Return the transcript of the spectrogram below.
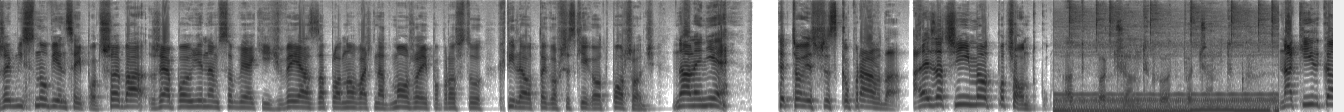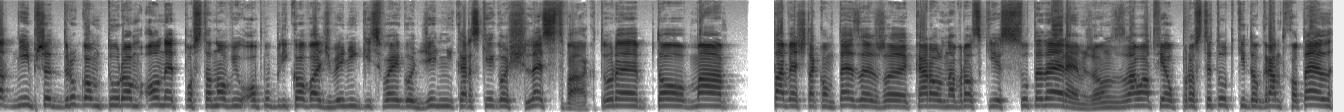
Że mi snu więcej potrzeba, że ja powinienem sobie jakiś wyjazd zaplanować nad morze i po prostu chwilę od tego wszystkiego odpocząć. No ale nie, to jest wszystko prawda. Ale zacznijmy od początku. Od początku, od początku. Na kilka dni przed drugą turą Onet postanowił opublikować wyniki swojego dziennikarskiego śledztwa, które to ma stawiać taką tezę, że Karol Nawrocki jest sutenerem, że on załatwiał prostytutki do Grand Hotel,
